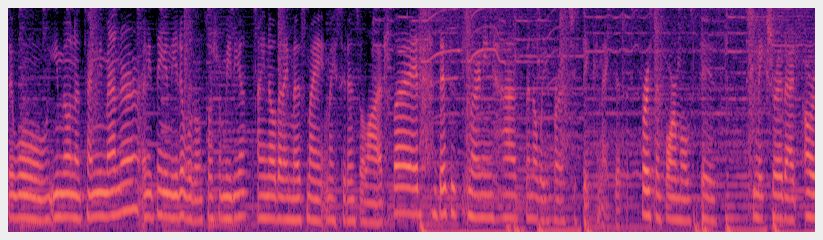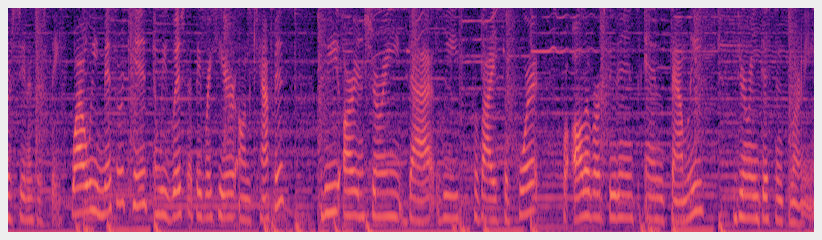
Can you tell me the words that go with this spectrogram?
They will email in a timely manner. Anything you needed was on social media. I know that I miss my, my students a lot, but distance learning has been a way for us to stay connected. First and foremost is to make sure that our students are safe. While we miss our kids and we wish that they were here on campus, we are ensuring that we provide support for all of our students and families during distance learning.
